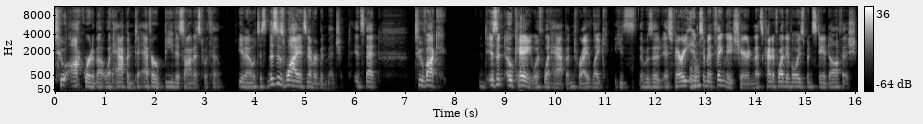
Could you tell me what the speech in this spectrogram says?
too awkward about what happened to ever be this honest with him you know, just this is why it's never been mentioned. It's that Tuvok isn't okay with what happened, right? Like he's it was a, a very mm-hmm. intimate thing they shared, and that's kind of why they've always been standoffish.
